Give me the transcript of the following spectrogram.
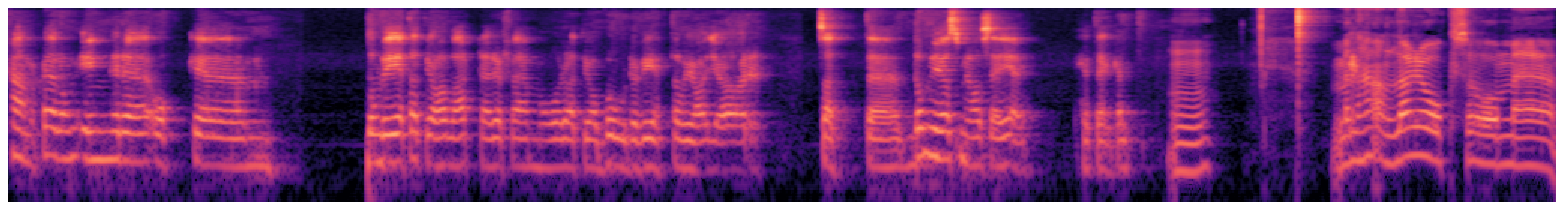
Kanske är de yngre och eh, de vet att jag har varit där i fem år och att jag borde veta vad jag gör. Så att eh, de gör som jag säger, helt enkelt. Mm. Men handlar det också om... Eh,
